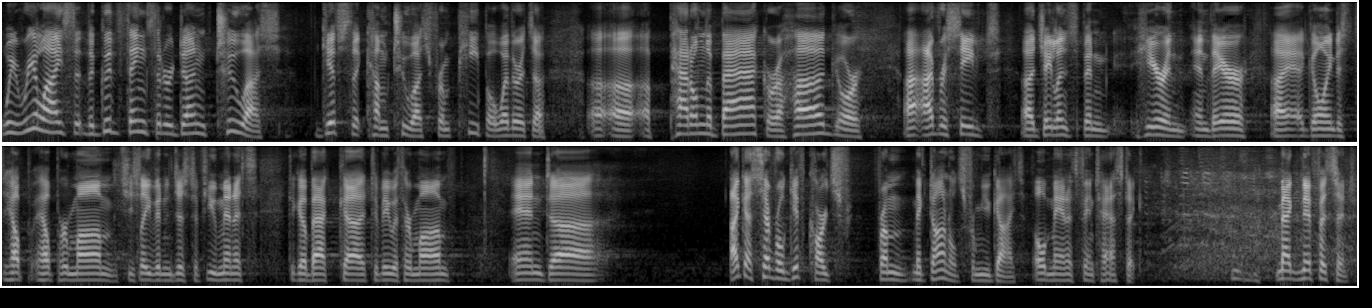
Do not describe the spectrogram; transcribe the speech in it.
we realize that the good things that are done to us, gifts that come to us from people, whether it's a, a, a pat on the back or a hug, or I've received uh, Jalen's been here and, and there uh, going to help, help her mom. She's leaving in just a few minutes to go back uh, to be with her mom. And uh, I got several gift cards from McDonald's from you guys. Oh man, it's fantastic. Magnificent.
